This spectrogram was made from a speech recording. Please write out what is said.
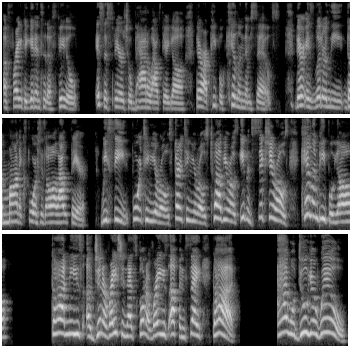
afraid to get into the field it's a spiritual battle out there, y'all. There are people killing themselves. There is literally demonic forces all out there. We see 14 year olds, 13 year olds, 12 year olds, even six year olds killing people, y'all. God needs a generation that's going to raise up and say, God, I will do your will.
